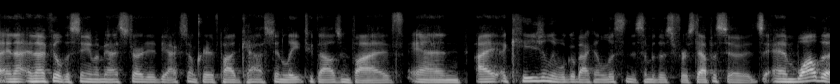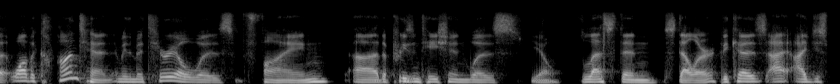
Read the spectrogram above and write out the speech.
and I, and I feel the same. I mean, I started the Accidental Creative Podcast in late 2005, and I occasionally will go back and listen to some of those first episodes. And while the while the content, I mean, the material was fine, uh, the presentation was you know less than stellar because I, I just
